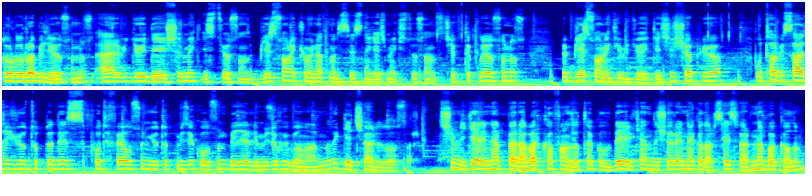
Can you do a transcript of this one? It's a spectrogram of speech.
Durdurabiliyorsunuz. Eğer videoyu değiştirmek istiyorsanız, bir sonraki oynatma listesine geçmek istiyorsanız çift tıklıyorsunuz ve bir sonraki videoya geçiş yapıyor. Bu tabi sadece YouTube'da değil Spotify olsun, YouTube müzik olsun belirli müzik uygulamalarında da geçerli dostlar. Şimdi gelin hep beraber kafanıza takılı değilken dışarıya ne kadar ses verdiğine bakalım.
